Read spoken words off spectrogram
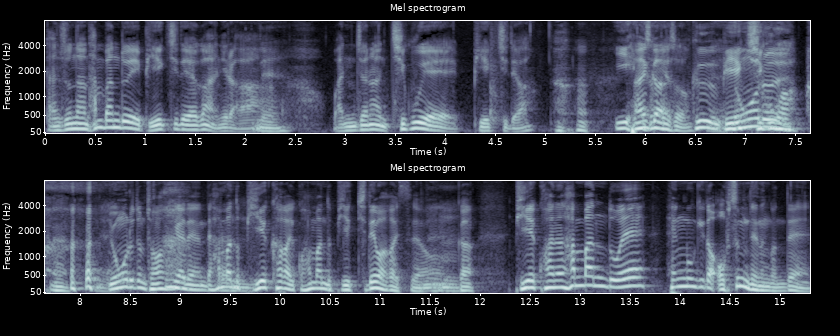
단순한 한반도의 비핵지대화가 아니라 네. 완전한 지구의 비핵지대화. 이 아니, 행성에서 그 비핵 용어를 지구화. 네. 용어를 좀 정확하게 해야 되는데 한반도 비핵화가 있고 한반도 비핵지대화가 있어요. 그러니까 비핵화는 한반도에 핵무기가 없으면 되는 건데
